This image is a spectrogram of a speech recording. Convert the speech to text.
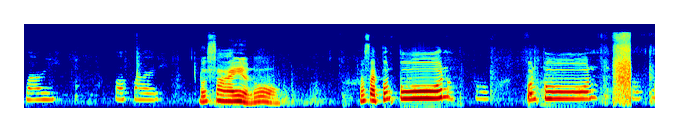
ไฟโอ้ไฟ รถไฟเหรอลูกรถไฟปูนปูนปูปูนปูน ปูปู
